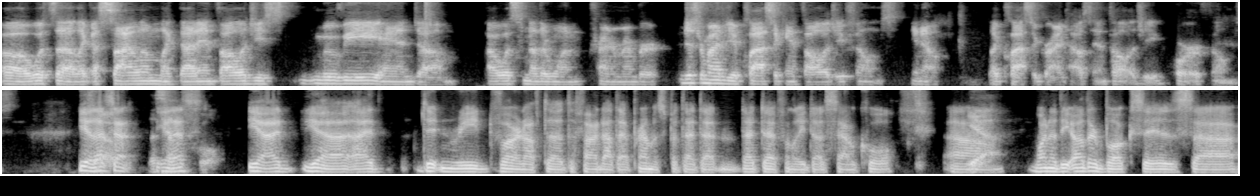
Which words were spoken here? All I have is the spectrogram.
uh, what's that like asylum like that anthology movie and um uh, what's another one I'm trying to remember it just reminds me of classic anthology films you know like classic grindhouse anthology horror films yeah, that's So, that. that yeah, that's cool yeah, I, yeah. I didn't read far enough to to find out that premise, but that that that definitely does sound cool. Um, Yeah. One of the other books is uh,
